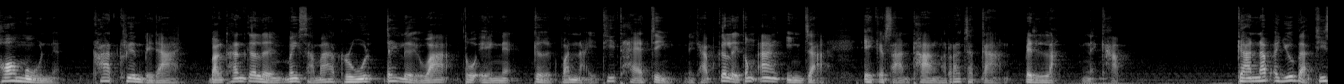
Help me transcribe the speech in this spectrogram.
ข้อมูลเนี่ยคลาดเคลื่อนไปได้ บางท่านก็เลยไม่สามารถรู้ได้เลยว่าตัวเองเนี่ยเกิดวันไหนที่แท้จริงนะครับ ก็เลยต้องอ้างอิงจากเอกสารทางราชการเป็นหลักนะครับ การนับอายุแบบที่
